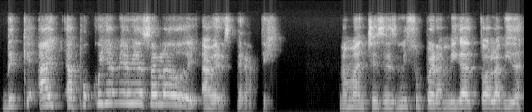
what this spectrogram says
De que, ay, ¿a poco ya me habías hablado de, a ver, espérate, no manches, es mi súper amiga de toda la vida.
